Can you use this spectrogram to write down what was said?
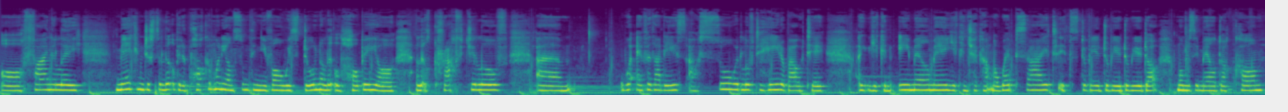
or finally making just a little bit of pocket money on something you've always done, a little hobby or a little craft you love. Um, whatever that is. I so would love to hear about it. Uh, you can email me, you can check out my website, it's www.mumsymail.com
